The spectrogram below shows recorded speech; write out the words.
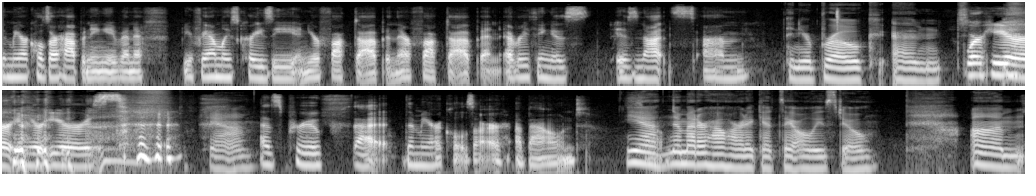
the miracles are happening even if your family's crazy and you're fucked up and they're fucked up and everything is is nuts um, And you're broke and we're here in your ears yeah. as proof that the miracles are abound Yeah, So- no matter how hard it gets, they always do. Um,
